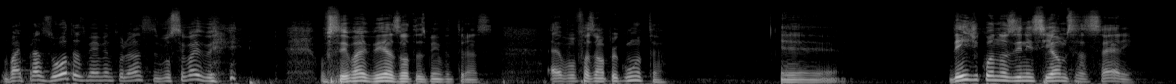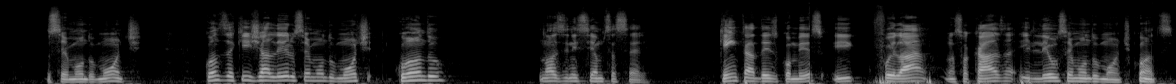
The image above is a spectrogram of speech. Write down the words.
vai para as outras bem-aventuranças. Você vai ver. Você vai ver as outras bem-aventuranças. É, vou fazer uma pergunta. É, desde quando nós iniciamos essa série do Sermão do Monte, Quantos aqui já leram o Sermão do Monte quando nós iniciamos essa série? Quem está desde o começo e foi lá na sua casa e leu o Sermão do Monte? Quantos?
